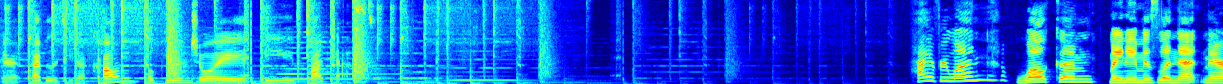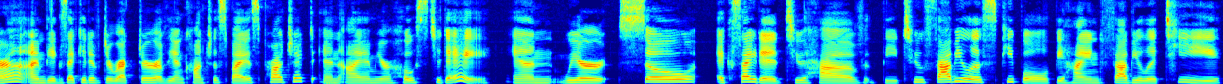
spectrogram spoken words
They're at fabulatea.com. Hope you enjoy the podcast. Hi, everyone. Welcome. My name is Lynette Mara. I'm the executive director of the Unconscious Bias Project, and I am your host today. And we are so excited to have the two fabulous people behind Fabula Tea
